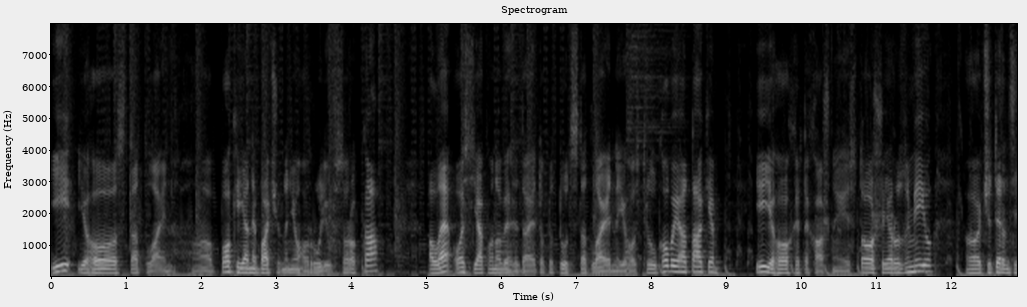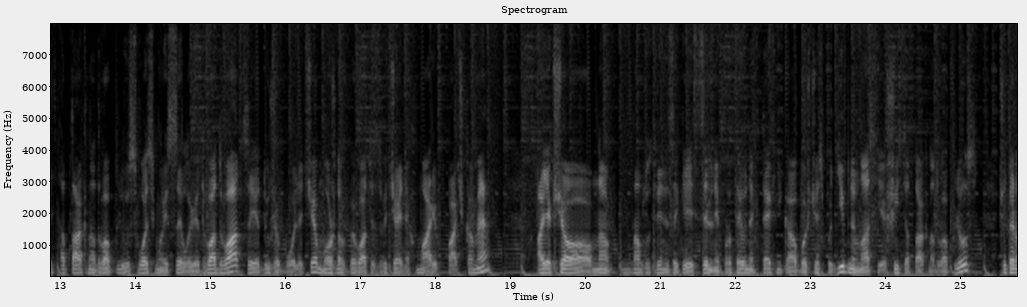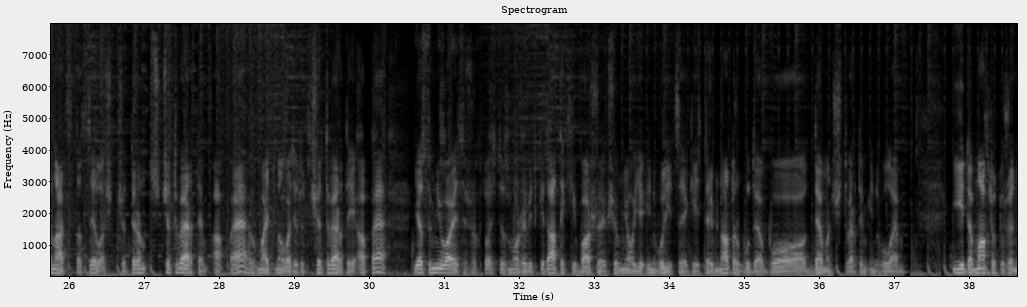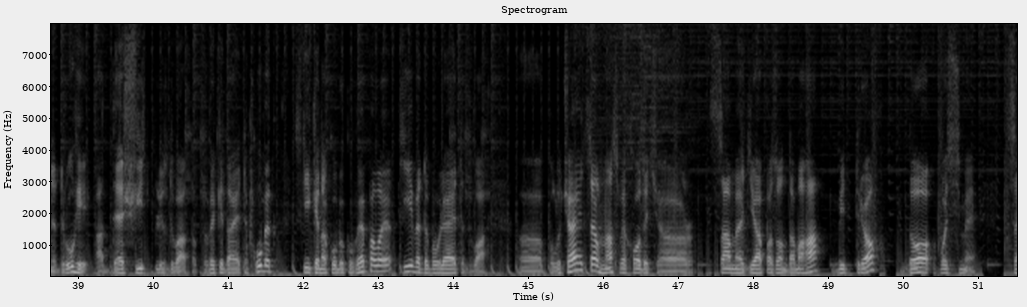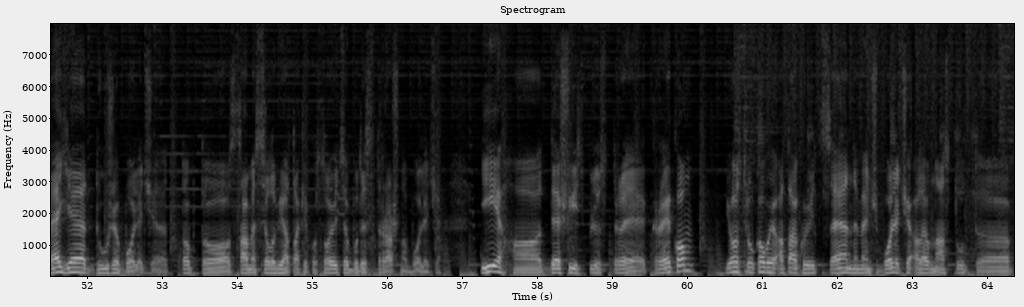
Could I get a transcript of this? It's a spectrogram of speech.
І його статлайн. Поки я не бачив на нього рулів 40к, але ось як воно виглядає. Тобто тут статлайн його стрілкової атаки і його ХТХ-шної. З того, що я розумію, е, 14 атак на 2 плюс 8 силою 2-2 це є дуже боляче, можна вбивати звичайних марів пачками. А якщо нам, нам зустрінеться якийсь сильний противник, техніка або щось подібне, у нас є 6 атак на 2 14 сила з 4, з АП. Ви маєте на увазі тут четвертий АП. Я сумніваюся, що хтось це зможе відкидати, хіба що якщо в нього є інволід, це якийсь термінатор буде або демон з четвертим інвулем. І дамаг тут уже не другий, а D6 плюс 2. Тобто ви кидаєте кубик, скільки на кубику випали, і ви додаєте 2. Е, Получається, в нас виходить е, саме діапазон дамага від 3 до 8. Це є дуже боляче. Тобто саме силові атаки косою буде страшно боляче. І е, D6 плюс 3 криком. Його стрілковою атакою це не менш боляче, але в нас тут е,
